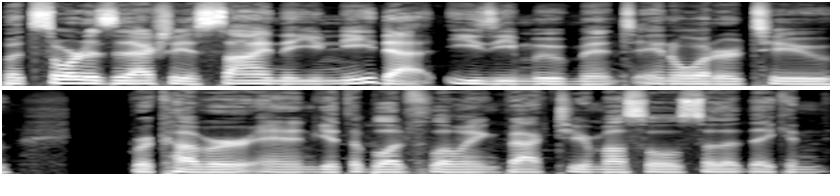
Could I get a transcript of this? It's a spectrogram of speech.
but soreness is actually a sign that you need that easy movement in order to recover and get the blood flowing back to your muscles so that they can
